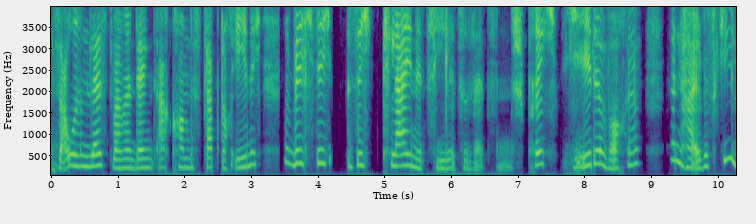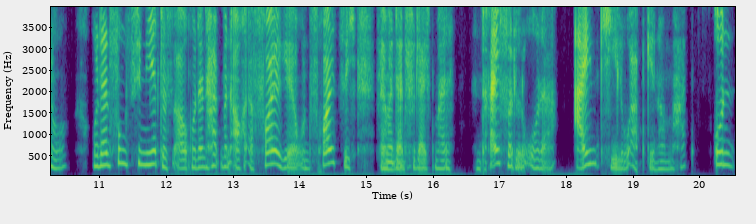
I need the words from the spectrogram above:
sausen lässt, weil man denkt, ach komm, das klappt doch eh nicht. Wichtig, sich kleine Ziele zu setzen. Sprich, jede Woche ein halbes Kilo. Und dann funktioniert das auch. Und dann hat man auch Erfolge und freut sich, wenn man dann vielleicht mal ein Dreiviertel oder ein Kilo abgenommen hat. Und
